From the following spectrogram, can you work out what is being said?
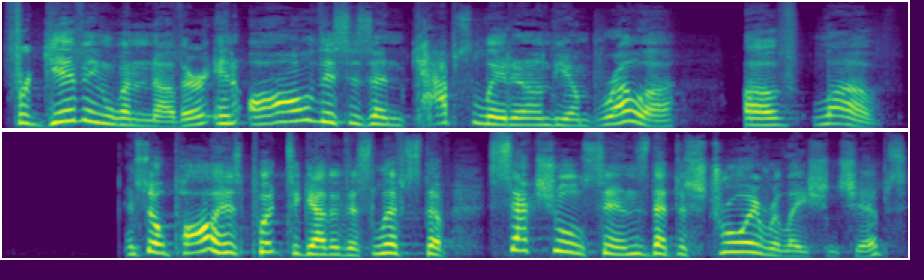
forgiving one another, and all this is encapsulated on the umbrella of love. And so Paul has put together this list of sexual sins that destroy relationships.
